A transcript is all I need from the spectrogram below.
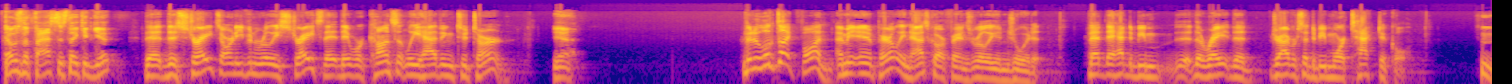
That was the fastest they could get? The the straights aren't even really straights. They they were constantly having to turn. Yeah. But it looked like fun. I mean, and apparently NASCAR fans really enjoyed it. That they had to be the rate the drivers had to be more tactical. Hmm.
